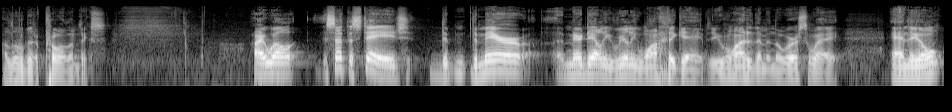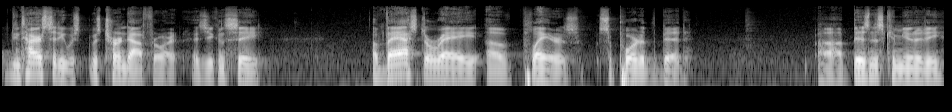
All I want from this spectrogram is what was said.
a little bit of pro Olympics. All right. Well, set the stage. The, the mayor, Mayor Daley, really wanted the games. He wanted them in the worst way, and the, whole, the entire city was was turned out for it. As you can see, a vast array of players supported the bid. Uh, business community,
